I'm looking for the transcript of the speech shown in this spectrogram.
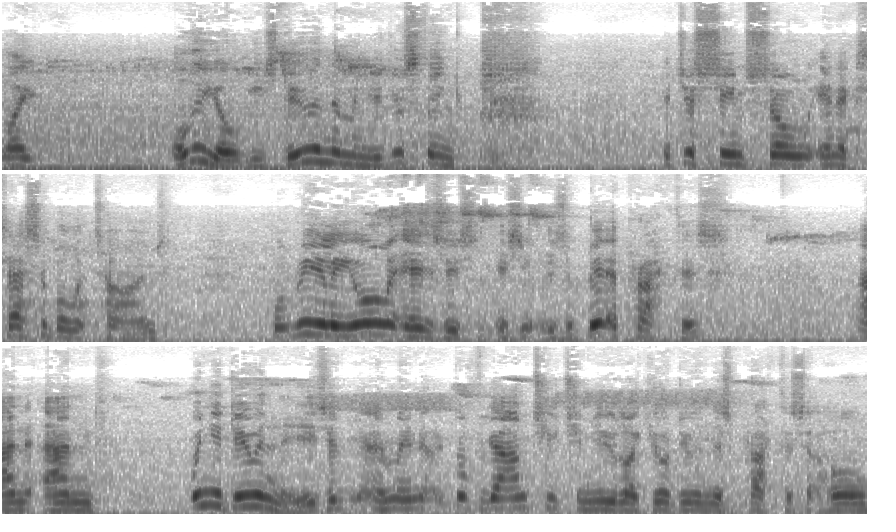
like, other yogis doing them and you just think, it just seems so inaccessible at times. But really all it is is, is, is a bit of practice and, and when you're doing these, I mean, don't forget I'm teaching you like you're doing this practice at home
